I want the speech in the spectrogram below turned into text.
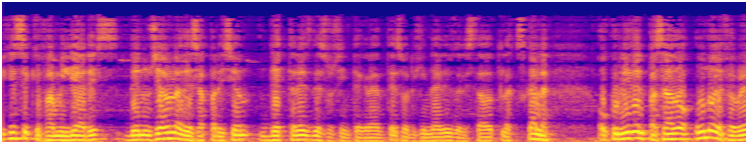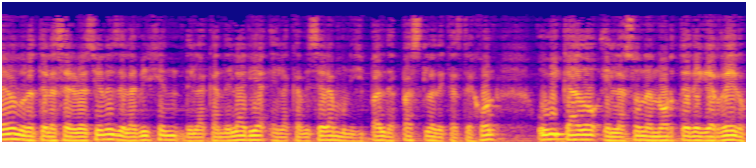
Fíjese que familiares denunciaron la desaparición de tres de sus integrantes originarios del estado de Tlaxcala, ocurrido el pasado 1 de febrero durante las celebraciones de la Virgen de la Candelaria en la cabecera municipal de Apastla de Castrejón, ubicado en la zona norte de Guerrero.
